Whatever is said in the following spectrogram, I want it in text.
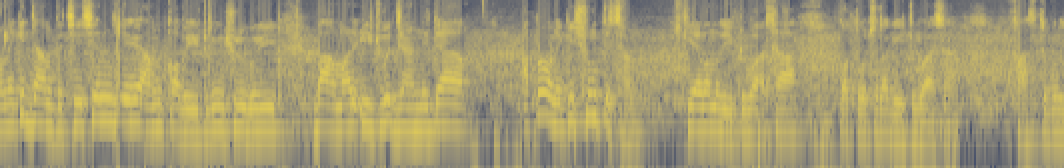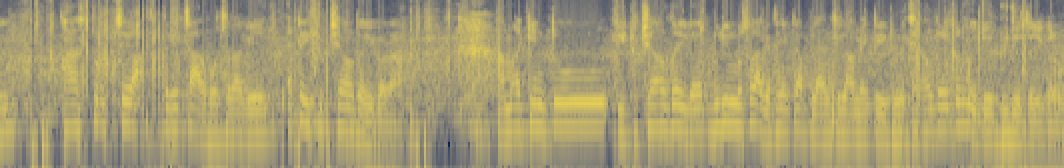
অনেকে জানতে চেয়েছেন যে আমি কবে ইউটিউবিং শুরু করি বা আমার ইউটিউবের জার্নিটা আপনারা অনেকেই শুনতে চান। কীভাবে আমার ইউটিউবে আসা, কত বছর আগে ইউটিউবে আসা? ফার্স্টে বলি ফার্স্ট হচ্ছে আজ থেকে চার বছর আগে একটা ইউটিউব চ্যানেল তৈরি করা। আমার কিন্তু ইউটিউব চ্যানেল তৈরি করার দু তিন বছর আগে থেকে একটা প্ল্যান ছিল, আমি একটা ইউটিউবের চ্যানেল তৈরি করব ইউটিউবে ভিডিও তৈরি করব।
